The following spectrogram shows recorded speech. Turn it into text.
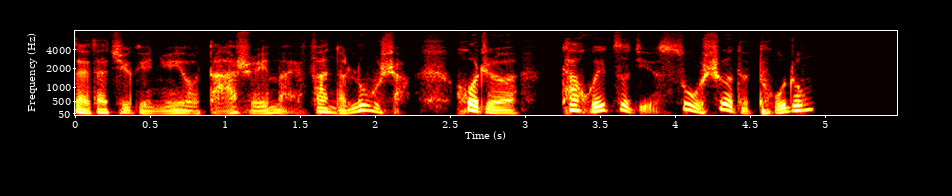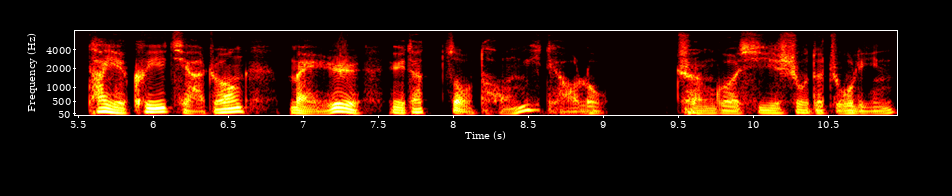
在他去给女友打水买饭的路上，或者他回自己宿舍的途中，他也可以假装每日与他走同一条路，穿过稀疏的竹林，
